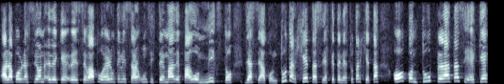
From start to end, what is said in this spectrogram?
a la población de que eh, se va a poder utilizar un sistema de pago mixto, ya sea con tu tarjeta, si es que tenés tu tarjeta, o con tu plata, si es que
